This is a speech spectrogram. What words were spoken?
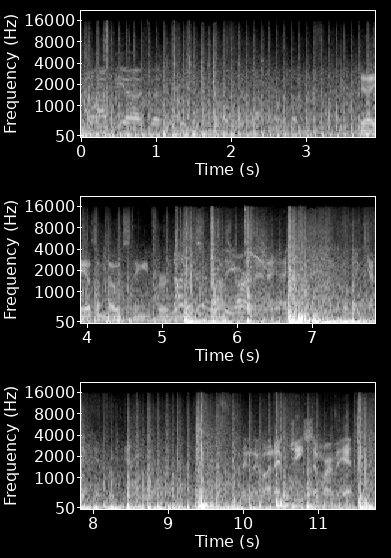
I don't have the, uh, the, Yeah, he has a node stinging for the Not node sure where they are, man. I, I think they're like getting hit from everywhere. I think they've got an MG somewhere over here.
